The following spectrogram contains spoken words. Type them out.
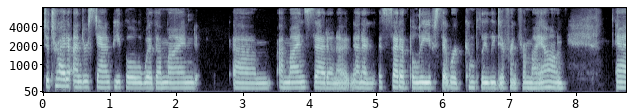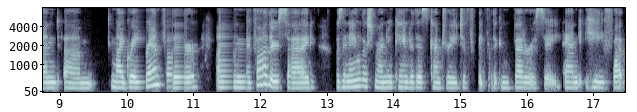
to try to understand people with a mind, um, a mindset, and, a, and a, a, set of beliefs that were completely different from my own. And um, my great grandfather on my father's side was an Englishman who came to this country to fight for the Confederacy. And he fought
